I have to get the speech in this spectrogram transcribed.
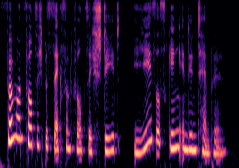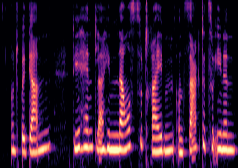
45 bis 46 steht, Jesus ging in den Tempel und begann, die Händler hinauszutreiben und sagte zu ihnen,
